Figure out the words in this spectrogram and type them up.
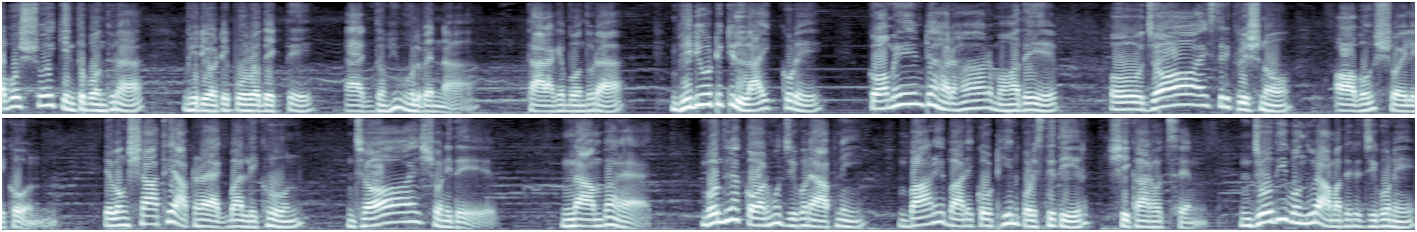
অবশ্যই কিন্তু বন্ধুরা ভিডিওটি পুরো দেখতে একদমই ভুলবেন না। তার আগে বন্ধুরা, ভিডিওটি একটি লাইক করে কমেন্টে হর হর মহাদেব ও জয় শ্রীকৃষ্ণ অবশ্যই লিখুন এবং সাথে আপনারা একবার লিখুন জয় শনিদেব। নাম্বার এক, বন্ধুরা কর্মজীবনে আপনি বারে বারে কঠিন পরিস্থিতির শিকার হচ্ছেন। যদি বন্ধুরা আমাদের জীবনে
